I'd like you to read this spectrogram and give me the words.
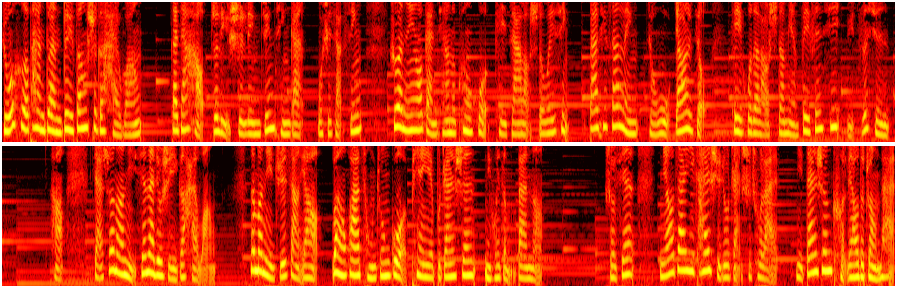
如何判断对方是个海王？大家好，这里是领军情感，我是小新。如果您有感情上的困惑，可以加老师的微信八七三零九五幺二九，可以获得老师的免费分析与咨询。好，假设呢你现在就是一个海王，那么你只想要万花丛中过，片叶不沾身，你会怎么办呢？首先，你要在一开始就展示出来你单身可撩的状态。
